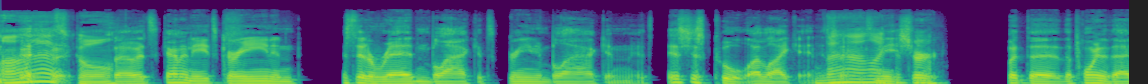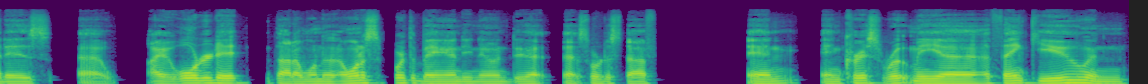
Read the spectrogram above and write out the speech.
oh, that's cool. So it's kind of neat. It's green and instead of red and black, it's green and black, and it's it's just cool. I like it. It's, Nah, a, it's a like neat it shirt. too. But the the point of that is, uh, I ordered it. Thought I want to I want to support the band, you know, and do that that sort of stuff. And and Chris wrote me a, a thank you, and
